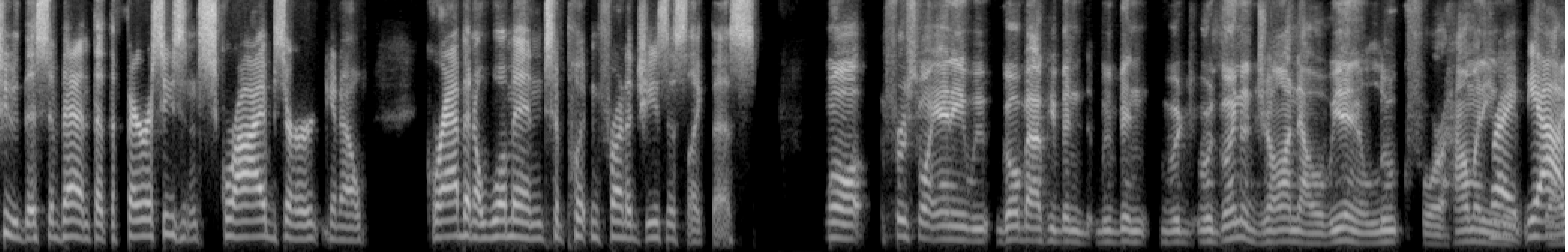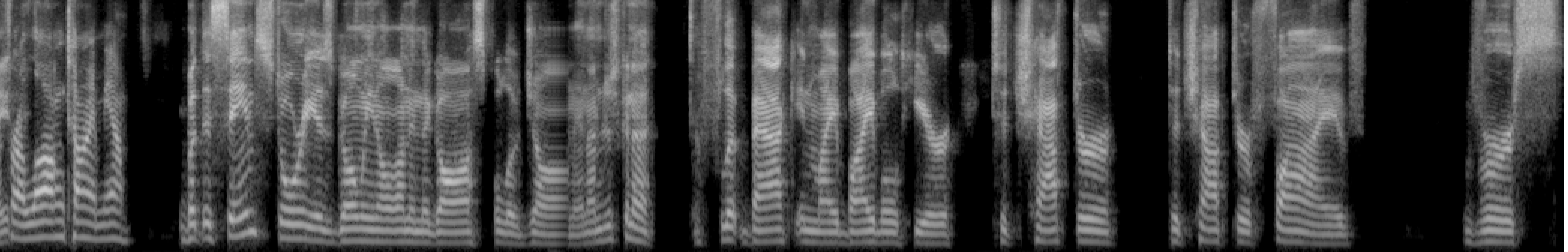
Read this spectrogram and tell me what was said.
to this event that the Pharisees and scribes are, you know, grabbing a woman to put in front of Jesus like this? Well, first of all, Annie, we go back. We've been, we've been, we're, we're going to John now. We didn't Luke for how many? Right. weeks, Yeah. right? For a long time. Yeah. but the same story is going on in the Gospel of John. And I'm just going to flip back in my Bible here to chapter to chapter 5 verse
